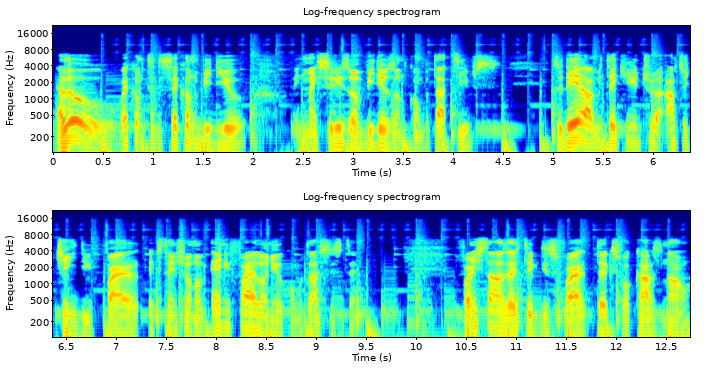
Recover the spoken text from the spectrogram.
Hello, welcome to the second video in my series of videos on computer tips. Today I'll be taking you through how to change the file extension of any file on your computer system. For instance, let's take this file text for cars now.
